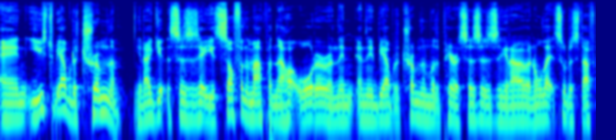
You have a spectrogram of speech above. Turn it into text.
and you used to be able to trim them. You know, get the scissors out, you'd soften them up in the hot water, and then and then be able to trim them with a pair of scissors. You know, and all that sort of stuff.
